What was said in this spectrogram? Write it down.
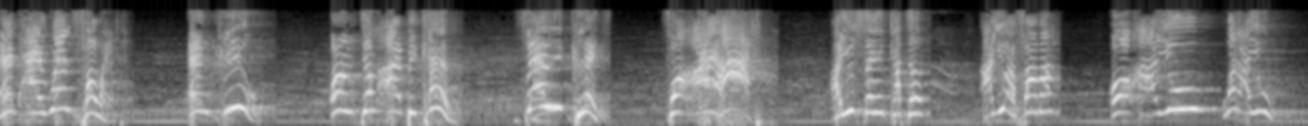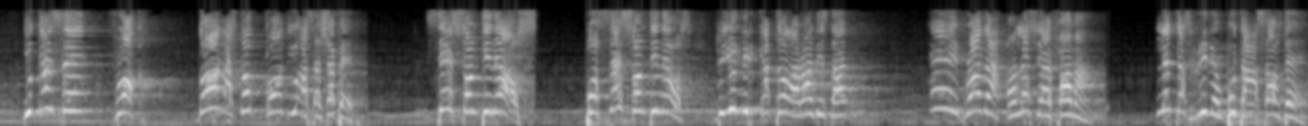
And I went forward and grew until I became very great. For I had. Are you saying cattle? Are you a farmer? Or are you, what are you? You can't say flock. God has not called you as a shepherd. Say something else. Possess something else. Do you need cattle around this time? Hey, brother, unless you're a farmer, let us read and put ourselves there.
